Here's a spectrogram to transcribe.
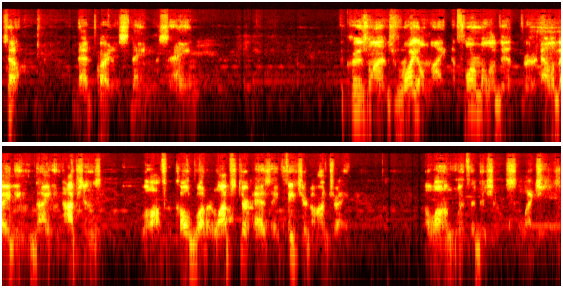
So that part is staying the same. The cruise line's Royal Night, the formal event for elevating dining options, will offer cold water lobster as a featured entree along with additional selections.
